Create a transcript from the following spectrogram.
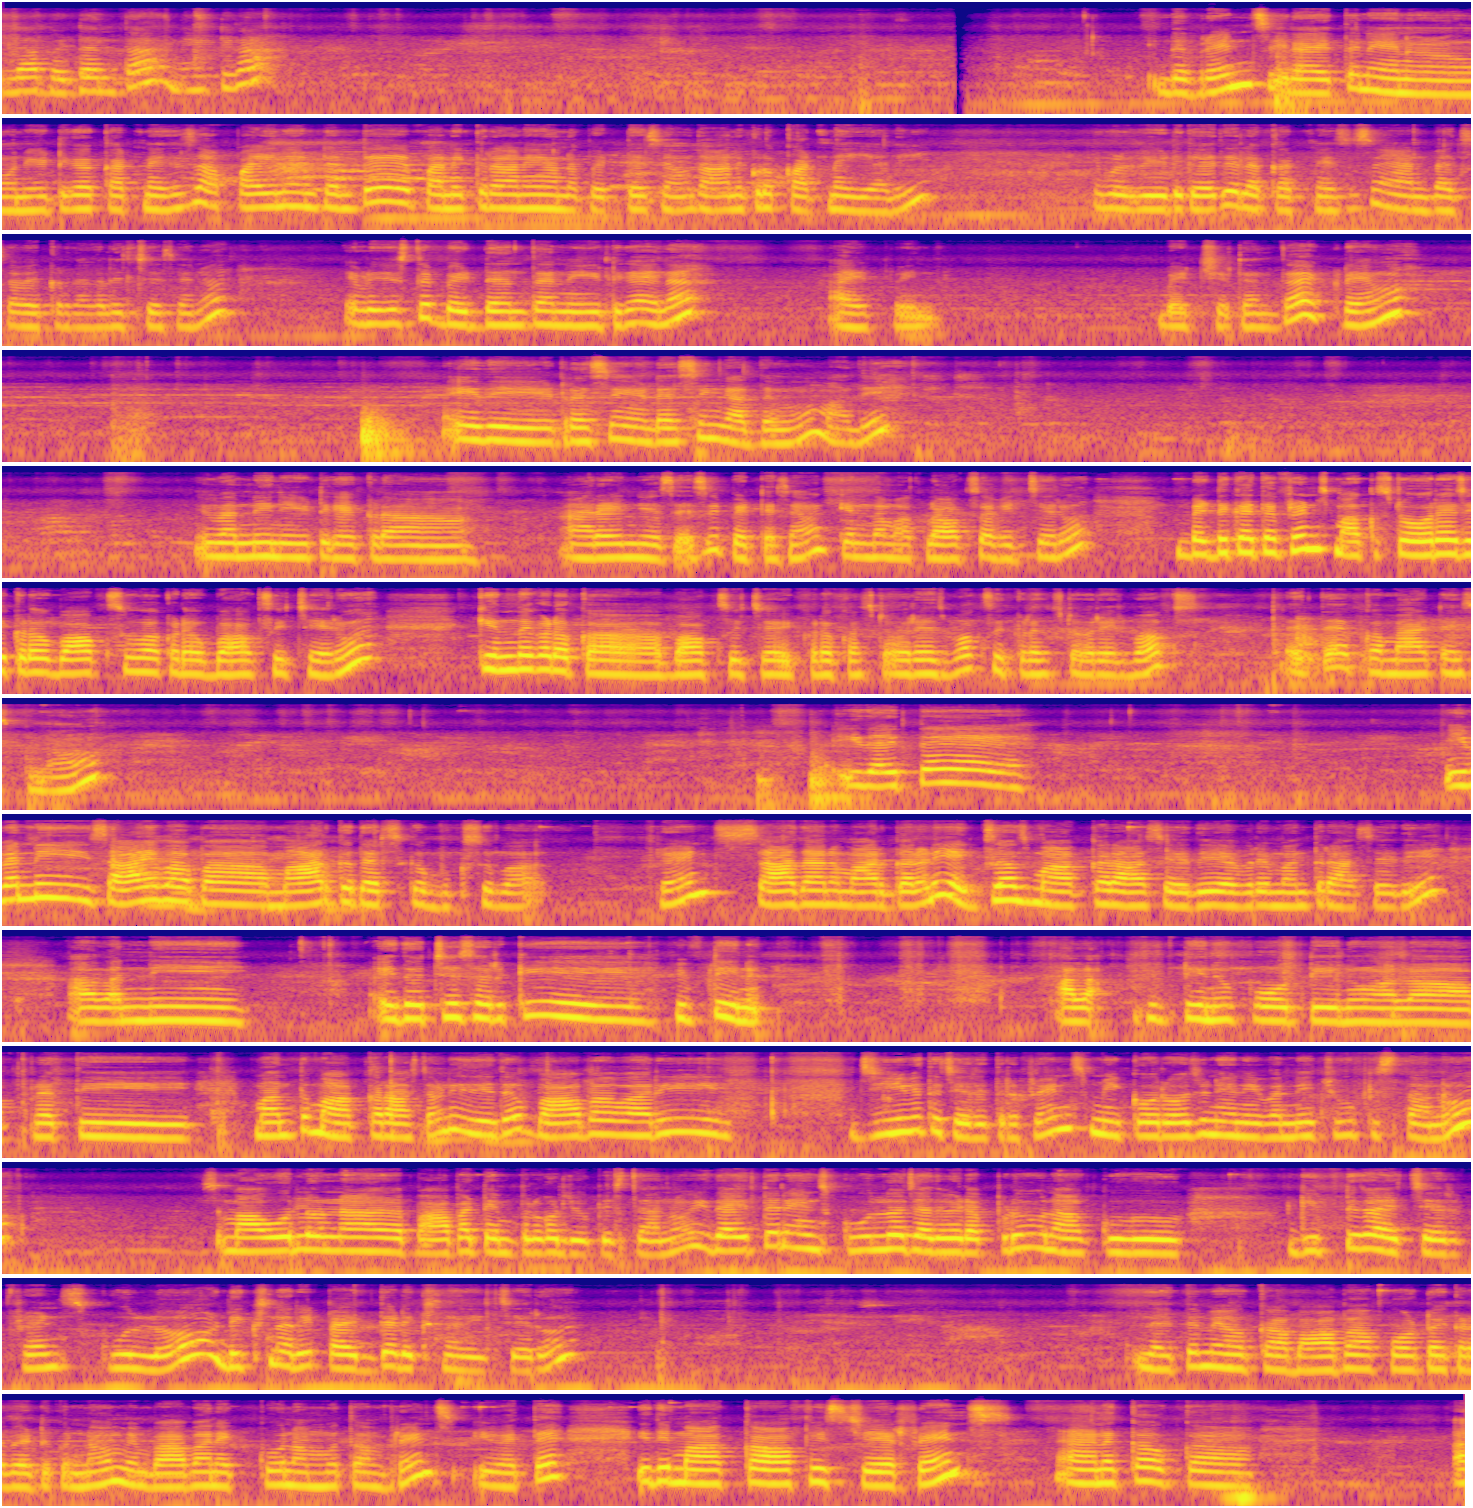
ఇలా బెడ్ అంతా నీట్గా ఇది ఫ్రెండ్స్ ఇలా అయితే నేను నీట్గా కట్న వేసేసి ఆ పైన ఏంటంటే పనికిరాని ఏమైనా పెట్టేసాము దానికి కూడా కట్న వేయాలి. ఇప్పుడు వీటికైతే ఇలా కట్న వేసేసి హ్యాండ్ బ్యాగ్స్ అవి ఇక్కడ తగిలిచ్చేసాను. ఇప్పుడు చూస్తే బెడ్ అంతా నీట్గా ఇలా అయిపోయింది. బెడ్షీట్ అంతా ఇక్కడేమో. ఇది డ్రెస్సింగ్ డ్రెస్సింగ్ అద్దము మాది. ఇవన్నీ నీట్గా ఇక్కడ అరేంజ్ చేసేసి పెట్టేసాము. కింద మా క్లాక్స్ అవి ఇచ్చారు. బెడ్కి అయితే ఫ్రెండ్స్ మాకు స్టోరేజ్ ఇక్కడ బాక్స్ అక్కడ ఒక బాక్స్ ఇచ్చారు. కింద కూడా ఒక బాక్స్ ఇచ్చారు. ఇక్కడ ఒక స్టోరేజ్ బాక్స్ ఇక్కడ స్టోరేజ్ బాక్స్. అయితే ఒక మ్యాట్ వేసుకున్నాము. ఇదైతే ఇవన్నీ సాయిబాబా మార్గదర్శక బుక్స్ బా ఫ్రెండ్స్. సాధారణ మార్గాలని ఎగ్జామ్స్ మా అక్క రాసేది ఎవ్రీ మంత్ రాసేది. అవన్నీ ఇది వచ్చేసరికి ఫిఫ్టీన్. అలా ఫిఫ్టీన్ ఫోర్టీన్ అలా ప్రతి మంత్ మా అక్క రాస్తాను ఇదేదో బాబా వారి జీవిత చరిత్ర. ఫ్రెండ్స్ మీకు రోజు నేను ఇవన్నీ చూపిస్తాను. మా ఊర్లో ఉన్న బాబా టెంపుల్ కూడా చూపిస్తాను. ఇదైతే నేను స్కూల్లో చదివేటప్పుడు నాకు గిఫ్ట్గా ఇచ్చారు. ఫ్రెండ్స్ స్కూల్లో డిక్షనరీ పెద్ద డిక్షనరీ ఇచ్చారు. ఇదైతే మేము ఒక బాబా ఫోటో ఇక్కడ పెట్టుకున్నాం. మేము బాబాని ఎక్కువ నమ్ముతాం ఫ్రెండ్స్. ఇవైతే ఇది మా అక్క ఆఫీస్ చైర్ ఫ్రెండ్స్. వెనక ఒక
